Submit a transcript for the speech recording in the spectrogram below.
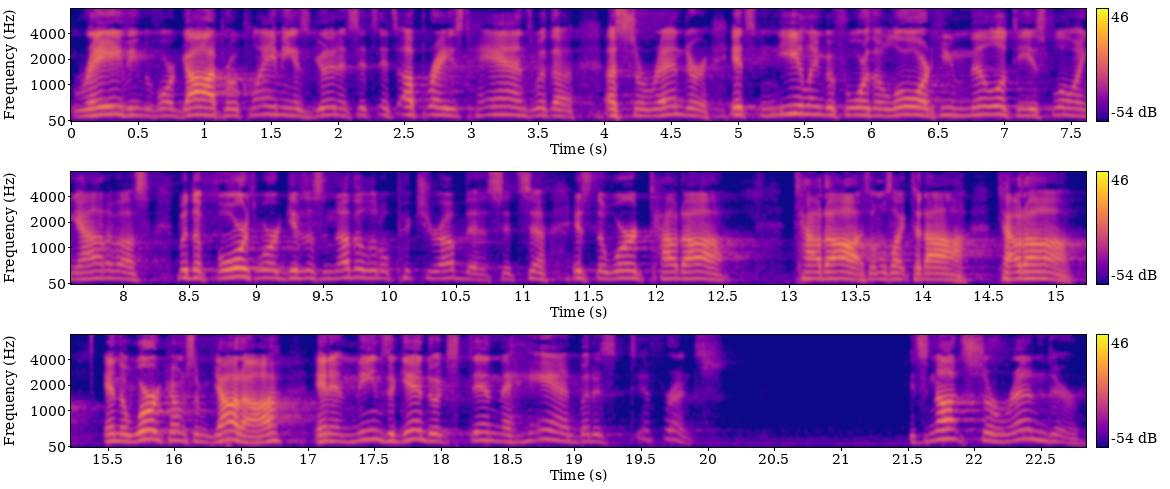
raving before God, proclaiming His goodness. It's, it's upraised hands with a, a surrender. It's kneeling before the Lord. Humility is flowing out of us. But the fourth word gives us another little picture of this. It's, uh, it's the word. Tauda. It's almost like tada. Tauda. And the word comes from yada, and it means again to extend the hand, but it's different. It's not surrender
